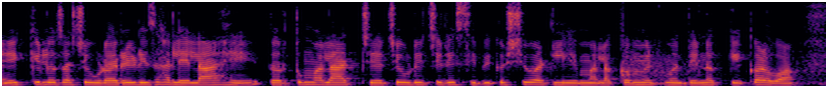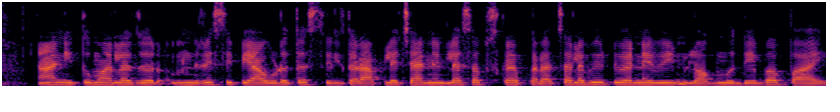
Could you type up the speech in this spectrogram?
एक किलोचा चिवडा रेडी झालेला आहे. तर तुम्हाला आजच्या चिवडीची रेसिपी कशी वाटली हे मला कमेंटमध्ये नक्की कळवा. आणि तुम्हाला जर रेसिपी आवडत असतील तर आपल्या चॅनलला सबस्क्राईब करा. चला भेटूया नवीन ब्लॉगमध्ये बाय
